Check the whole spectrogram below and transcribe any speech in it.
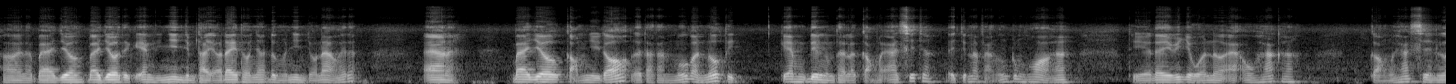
Hai là ba giờ ba giờ thì các em chỉ nhìn dùm thầy ở đây thôi nhá đừng có nhìn chỗ nào hết á. A này, ba giờ cộng gì đó để tạo thành muối và nước thì các em điền dùm thầy là cộng với axit chứ đây chính là phản ứng trung hòa ha thì ở đây ví dụ NaOH ha cộng với HCl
